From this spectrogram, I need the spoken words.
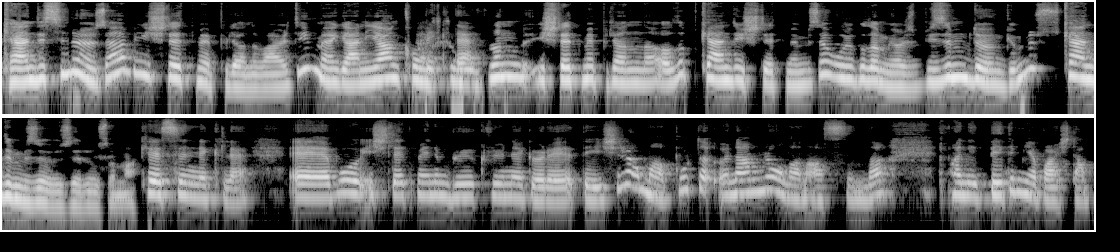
kendisine özel bir işletme planı var değil mi? Yani yan komşumuzun işletme planını alıp kendi işletmemize uygulamıyoruz. Bizim döngümüz kendimize özel o zaman. Kesinlikle. E, bu işletmenin büyüklüğüne göre değişir ama burada önemli olan aslında hani dedim ya baştan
